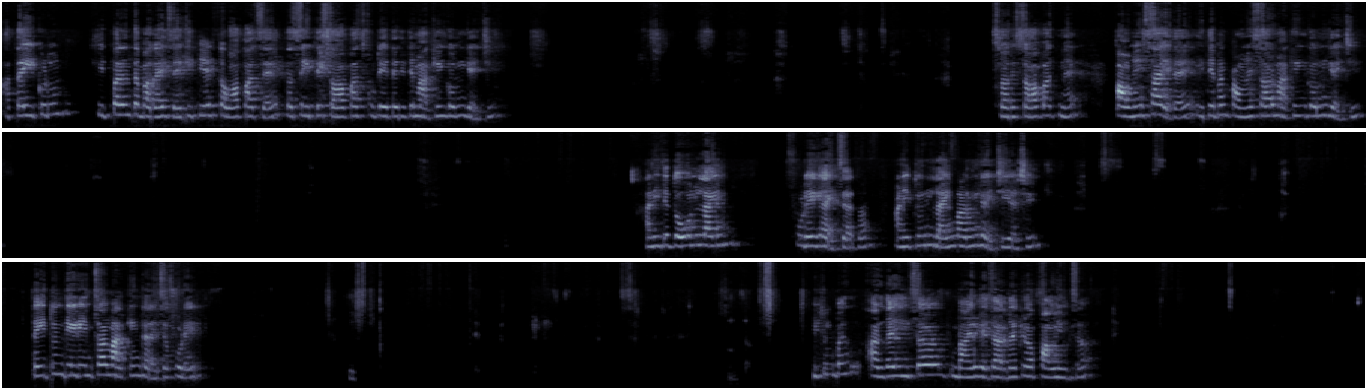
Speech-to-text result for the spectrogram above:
आता इकडून इथपर्यंत बघायचंय किती एक सव्वा पाच आहे. तसं इथे सव्वा पाच कुठे येते तिथे मार्किंग करून घ्यायची. सॉरी सव्वा पाच नाही. पावणे सहा येत आहे. इथे पण पावणे सहावर मार्किंग करून घ्यायची. आणि ते दोन लाईन पुढे घ्यायचे आता. आणि इथून लाईन मारून घ्यायची अशी. तर इथून दीड इंचावर मार्किंग करायचं पुढे. इथून पण अर्धा इंच बाहेर घ्यायचं अर्धा किंवा पाव इंच.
